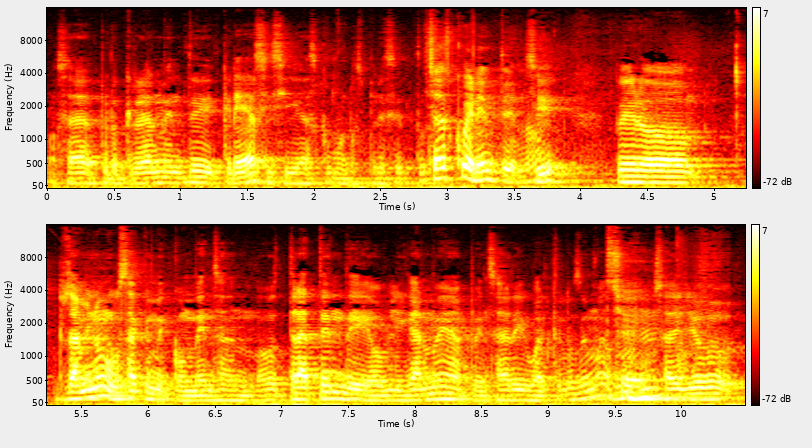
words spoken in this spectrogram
o sea, pero que realmente creas y sigas como los preceptos. Seas coherente, ¿no? Sí, pero pues a mí no me gusta que me convenzan o traten de obligarme a pensar igual que los demás. ¿no? Sí. O sea, yo,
